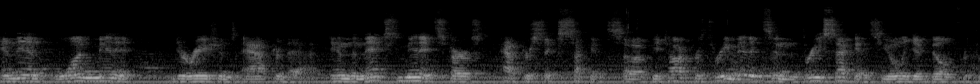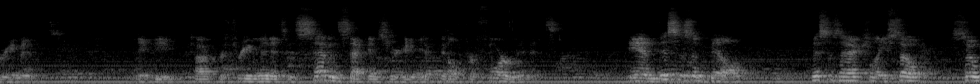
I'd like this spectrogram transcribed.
and then one minute durations after that. And the next minute starts after six seconds. So if you talk for three minutes and three seconds, you only get billed for three minutes. If you talk for three minutes and seven seconds, you're going to get billed for four minutes. And this is a bill. This is actually so. So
